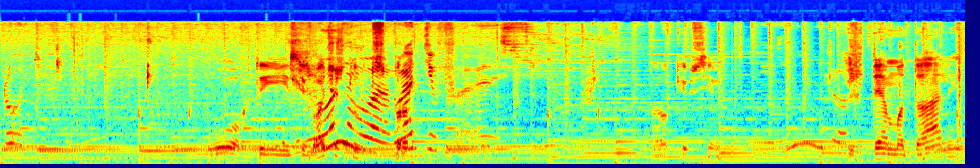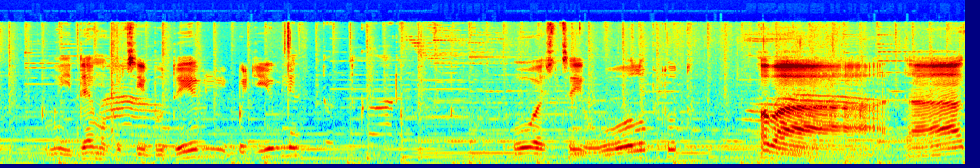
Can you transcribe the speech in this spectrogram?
вроді. Ох ти, ти бачиш тут Жодного спро... років е, років 7. сім. Ну. Йдемо далі. Ми йдемо по цій будівлі, будівлі. Тут карта. Ось цей голуб тут. Ова! Так.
